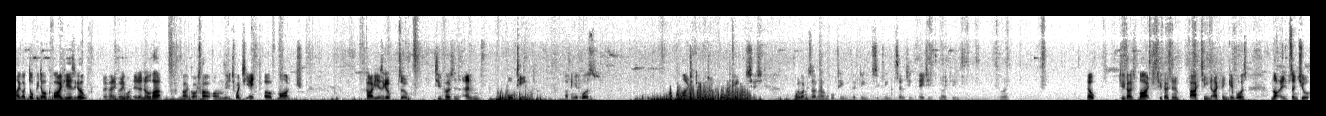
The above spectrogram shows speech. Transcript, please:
I got Dopey Dog five years ago. If anybody wanted to know that, I got her on the 28th of March, five years ago. So 2014, I think it was. March 2014. Go back, is that now? 14, 15, 16, 17, 18, 19, 20. Nope. 2000, March 2013, I think it was. I'm not 100% sure.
